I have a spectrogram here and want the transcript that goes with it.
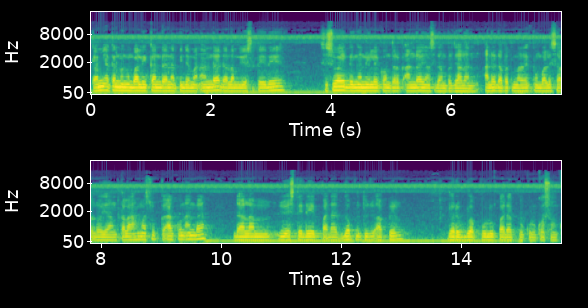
kami akan mengembalikan dana pinjaman Anda dalam USDT sesuai dengan nilai kontrak Anda yang sedang berjalan. Anda dapat menarik kembali saldo yang telah masuk ke akun Anda dalam USDT pada 27 April 2020 pada pukul 00.01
